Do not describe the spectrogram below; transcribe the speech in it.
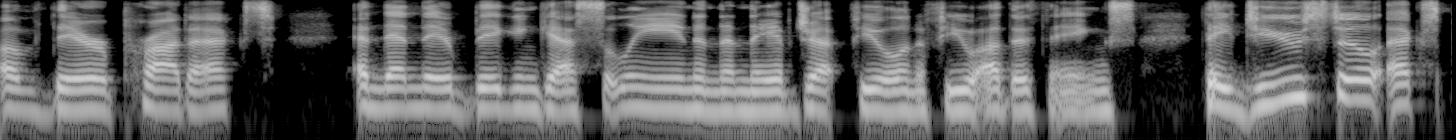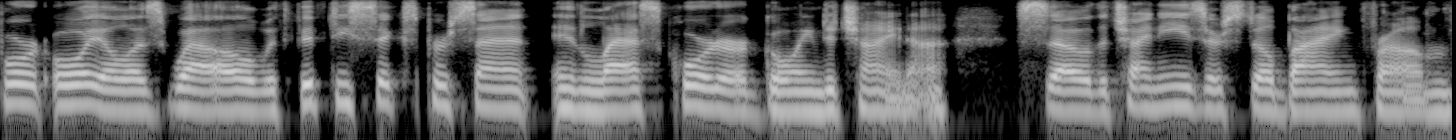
of their product and then they're big in gasoline and then they have jet fuel and a few other things. They do still export oil as well, with 56% in last quarter going to China. So the Chinese are still buying from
